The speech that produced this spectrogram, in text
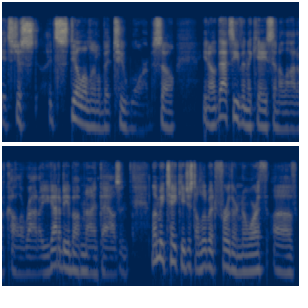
it's just, it's still a little bit too warm. So, you know, that's even the case in a lot of Colorado. You got to be above 9,000. Let me take you just a little bit further north of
